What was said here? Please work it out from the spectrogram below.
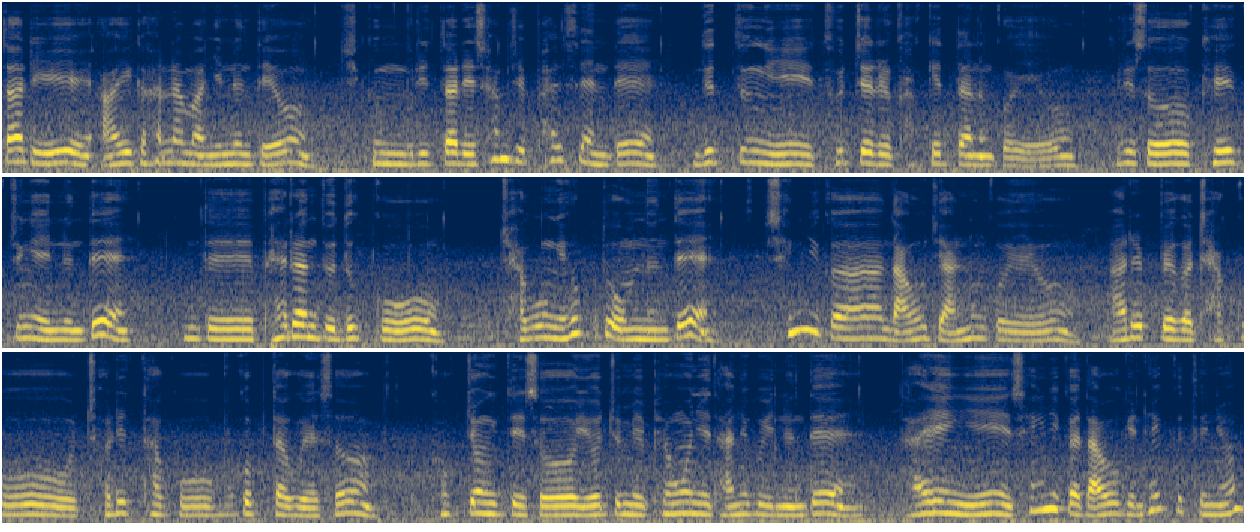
딸이 아이가 하나만 있는데요. 지금 우리 딸이 38세인데 늦둥이 둘째를 갖겠다는 거예요. 그래서 계획 중에 있는데 근데 배란도 늦고 자궁에 흙도 없는데 생리가 나오지 않는 거예요. 아랫배가 자꾸 저릿하고 무겁다고 해서 걱정이 돼서 요즘에 병원에 다니고 있는데 다행히 생리가 나오긴 했거든요.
